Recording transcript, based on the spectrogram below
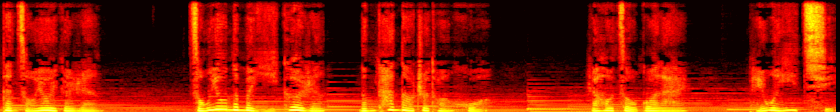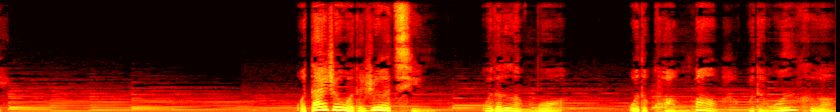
但总有一个人，总有那么一个人能看到这团火，然后走过来陪我一起。我带着我的热情。我的冷漠，我的狂暴，我的温和，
